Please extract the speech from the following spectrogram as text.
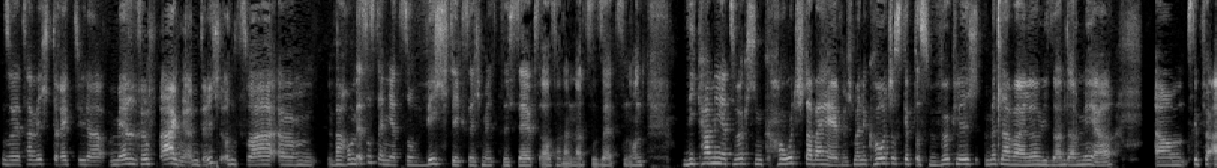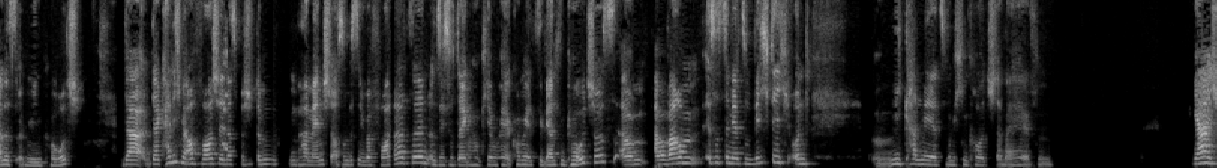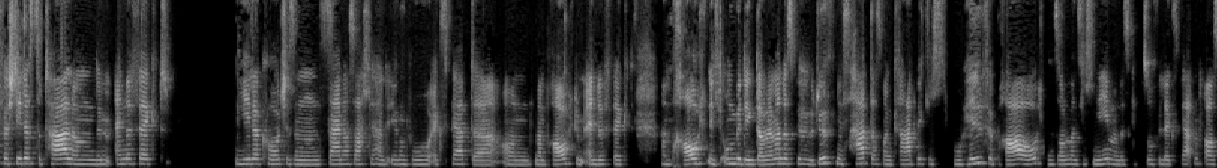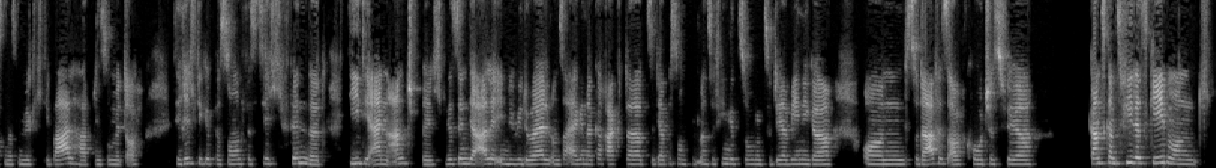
So, jetzt habe ich direkt wieder mehrere Fragen an dich. Und zwar, ähm, warum ist es denn jetzt so wichtig, sich mit sich selbst auseinanderzusetzen? Und wie kann mir jetzt wirklich ein Coach dabei helfen? Ich meine, Coaches gibt es wirklich mittlerweile wie Sand am Meer. Ähm, es gibt für alles irgendwie einen Coach. Da, da kann ich mir auch vorstellen, dass bestimmt ein paar Menschen auch so ein bisschen überfordert sind und sich so denken, okay, woher kommen jetzt die ganzen Coaches? Ähm, aber warum ist es denn jetzt so wichtig und wie kann mir jetzt wirklich ein Coach dabei helfen? Ja, ich verstehe das total und im Endeffekt jeder Coach ist in seiner Sache halt irgendwo Experte und man braucht im Endeffekt, man braucht nicht unbedingt, aber wenn man das Bedürfnis hat, dass man gerade wirklich wo Hilfe braucht, dann soll man sich nehmen. Und es gibt so viele Experten draußen, dass man wirklich die Wahl hat und somit auch die richtige Person für sich findet, die, die einen anspricht. Wir sind ja alle individuell, unser eigener Charakter, zu der Person fühlt man sich hingezogen, zu der weniger. Und so darf es auch Coaches für ganz, ganz vieles geben. Und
